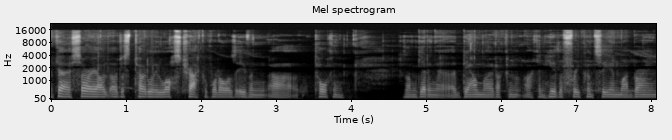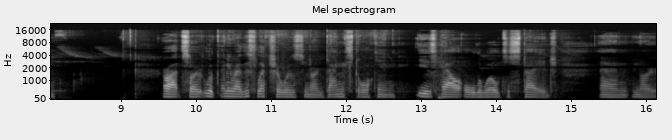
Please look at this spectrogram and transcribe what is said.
Okay, sorry. I, I just totally lost track of what I was even uh, talking because I'm getting a, download. I can I can hear the frequency in my brain. All right, so look. Anyway, this lecture was you know gang stalking is how all the world's a stage, and you know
